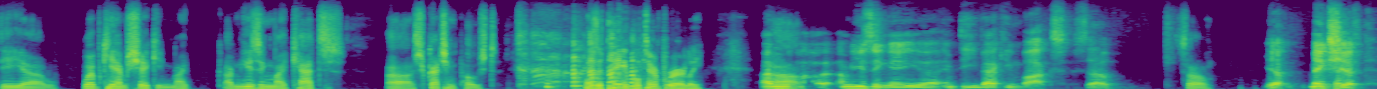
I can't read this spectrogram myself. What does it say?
the uh, webcam shaking. My I'm using my cat's uh, scratching post as a table temporarily. I'm Uh, uh, I'm using a uh, empty vacuum box, so So yep, makeshift.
